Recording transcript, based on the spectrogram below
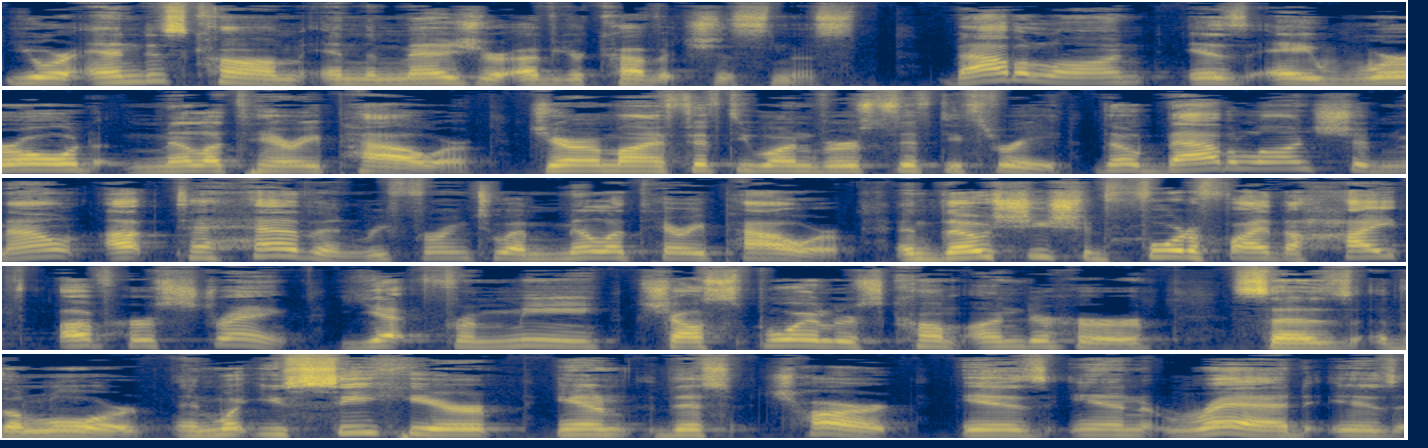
your end is come in the measure of your covetousness. Babylon is a world military power. Jeremiah 51 verse 53. Though Babylon should mount up to heaven, referring to a military power, and though she should fortify the height of her strength, yet from me shall spoilers come under her, says the Lord. And what you see here in this chart is in red is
